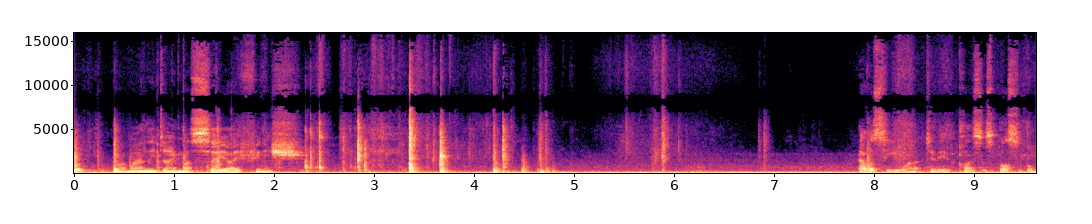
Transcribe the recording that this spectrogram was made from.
I'm only doing my CA finish. Obviously you want it to be as close as possible.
